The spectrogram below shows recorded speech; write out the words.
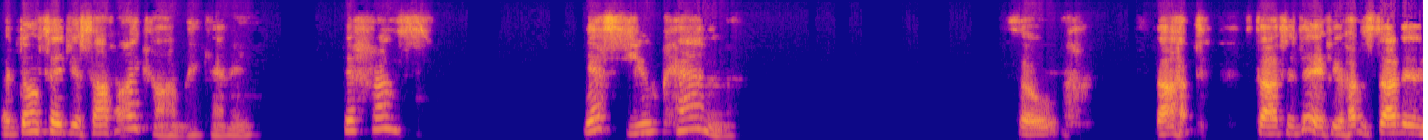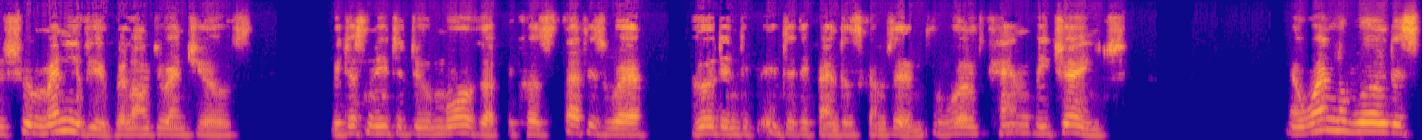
But don't say to yourself, I can't make any difference. Yes, you can. So start, start today. If you haven't started, I'm sure many of you belong to NGOs. We just need to do more of that because that is where good interdependence comes in. The world can be changed. Now, when the world is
